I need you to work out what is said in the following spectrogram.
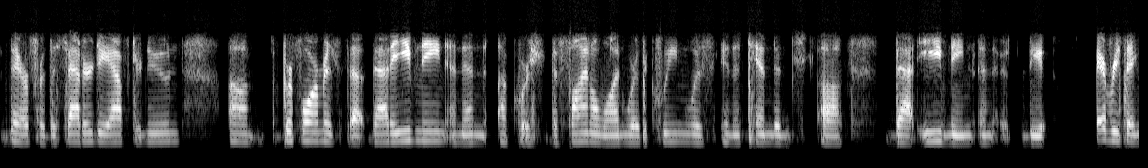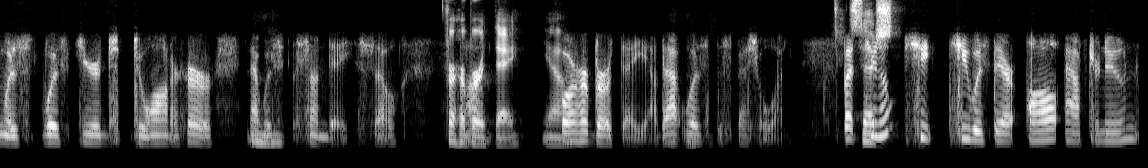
there for the Saturday afternoon um, performance that that evening, and then of course the final one where the Queen was in attendance uh, that evening, and the everything was was geared to honor her. And That was Sunday, so for her um, birthday. Yeah. for her birthday. Yeah, that was the special one. But So you know, she she was there all afternoon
